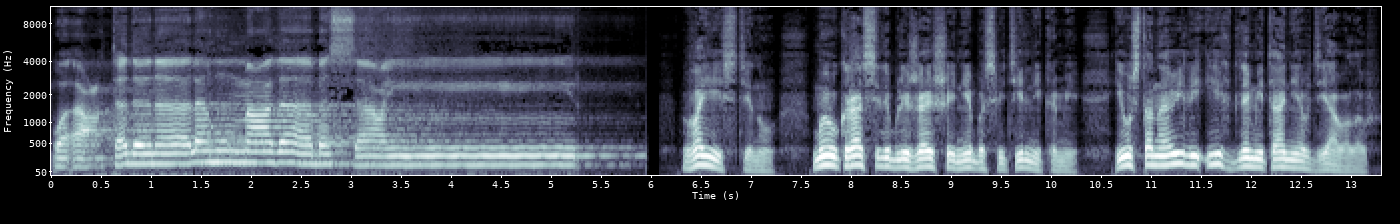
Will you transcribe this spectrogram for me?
واعتدنا لهم عذاب السعير Воистину, мы украсили ближайшее небо светильниками и установили их для метания в дьяволов.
